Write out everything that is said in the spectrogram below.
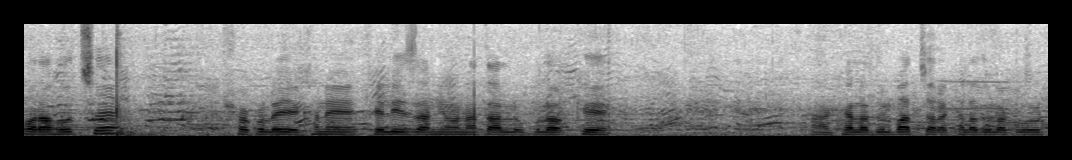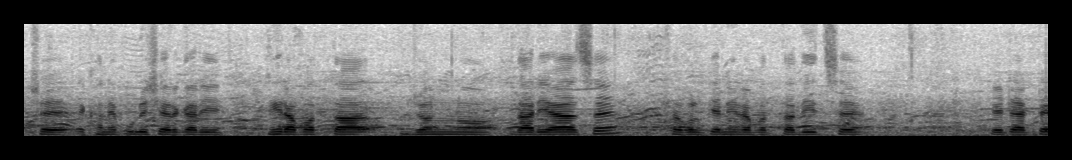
করা হচ্ছে। সকলে এখানে ফেলিজ আনিও নাতাল উপলক্ষে খেলাধুল, বাচ্চারা খেলাধুলা করছে, এখানে পুলিশের গাড়ি নিরাপত্তার জন্য দাঁড়িয়ে আছে, সকলকে নিরাপত্তা দিচ্ছে। এটা একটা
